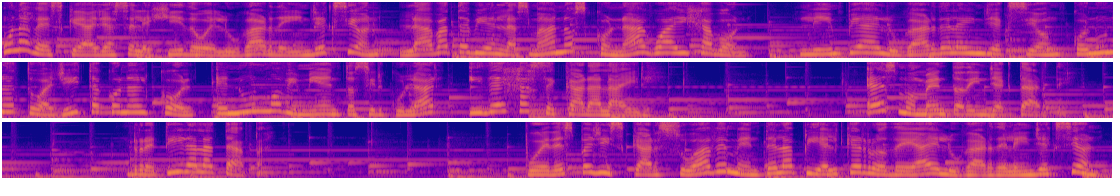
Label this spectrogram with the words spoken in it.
Una vez que hayas elegido el lugar de inyección, lávate bien las manos con agua y jabón. Limpia el lugar de la inyección con una toallita con alcohol en un movimiento circular y deja secar al aire. Es momento de inyectarte. Retira la tapa. Puedes pellizcar suavemente la piel que rodea el lugar de la inyección.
